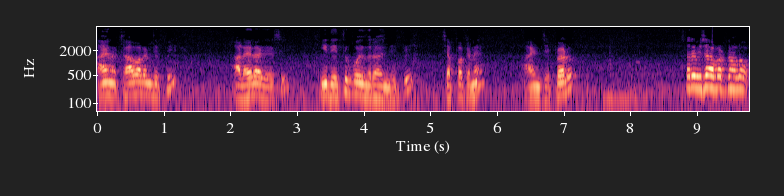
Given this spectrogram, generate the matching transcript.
ఆయన కావాలని చెప్పి ఆ డైలాగ్ వేసి ఇది ఎత్తిపోయిందిరా అని చెప్పి చెప్పకనే ఆయన చెప్పాడు. సరే విశాఖపట్నంలో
